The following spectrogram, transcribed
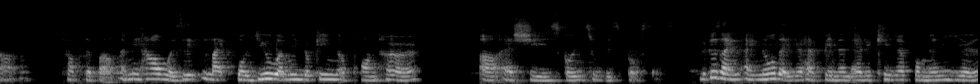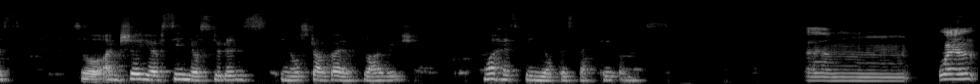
uh, talked about? I mean, how was it like for you? I mean, looking upon her, uh, as she's going through this process? because I, I know that you have been an educator for many years. So I'm sure you have seen your students, you know, struggle and flourish. What has been your perspective on this? Um, well,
